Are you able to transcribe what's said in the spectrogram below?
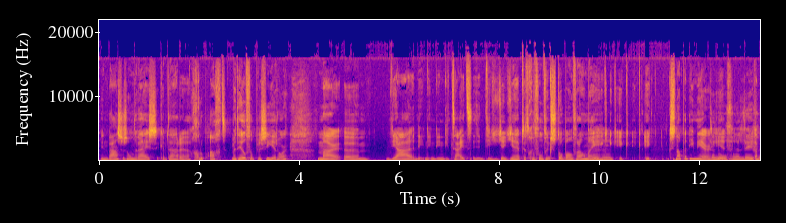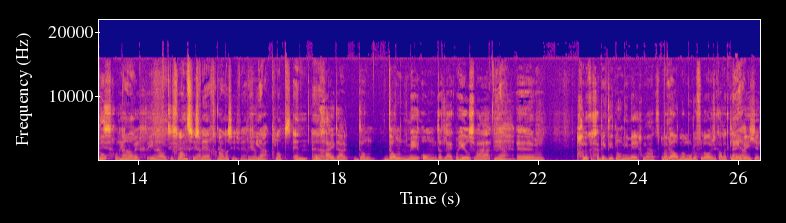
in basisonderwijs. Ik heb daar eh, groep 8. Met heel veel plezier hoor. Maar ehm, ja, in, in die tijd, die, je, je hebt het gevoel van ik stop overal mee. Mhm. ik, ik, ik, ik, ik snap het niet meer. De lol van het leven Ja, is gewoon nou, helemaal weg. De inhoud is glans weg. is Ja. weg, Ja. alles is weg. Ja. Ja, klopt. En, Hoe eh, ga je daar dan, dan mee om? Dat lijkt me heel zwaar. Ja, Ehm, gelukkig heb ik dit nog niet meegemaakt. Maar Nee. wel mijn moeder verloren. Dus ik kan een klein Ja. beetje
